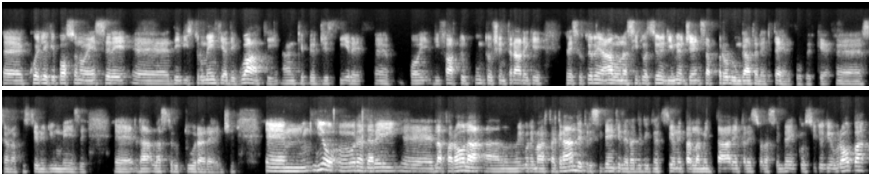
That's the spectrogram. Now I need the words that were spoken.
eh, quelle che possono essere eh, degli strumenti adeguati anche per gestire eh, poi di fatto il punto centrale che lei sottolineava, una situazione di emergenza prolungata nel tempo, perché se è una questione di un mese la la, struttura regge. Ehm, io ora darei eh, la parola all'onorevole Marta Grande, Presidente della delegazione parlamentare presso l'Assemblea del Consiglio d'Europa,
